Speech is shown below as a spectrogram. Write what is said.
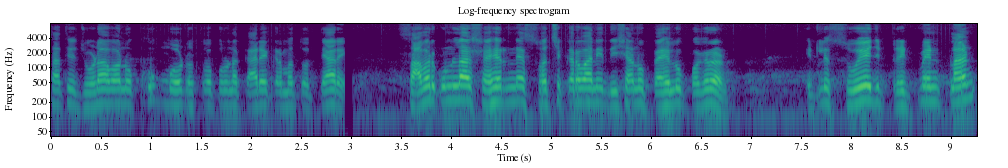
સાથે જોડાવાનો ખૂબ મહત્વપૂર્ણ કાર્યક્રમ હતો. ત્યારે સાવરકુંડલા શહેરને સ્વચ્છ કરવાની દિશાનું પહેલું પગરણ એટલે સુએજ ટ્રીટમેન્ટ પ્લાન્ટ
